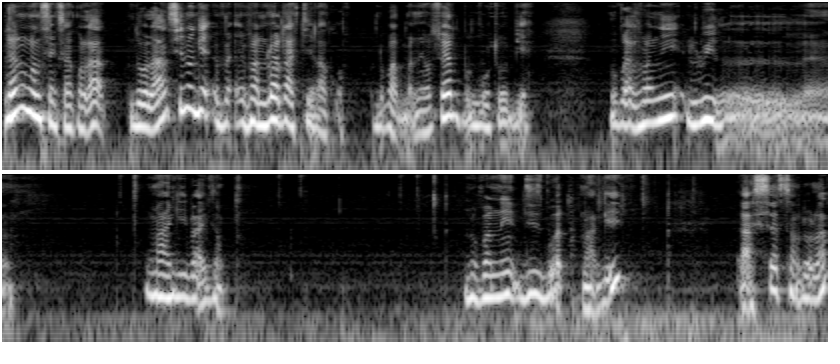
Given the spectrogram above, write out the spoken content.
Là, nous vendons 500 dollars. Si nous vendons l'autre actif encore, nous ne pas vendre un seul pour nous montrer bien. Nous vendre l'huile euh, Maggi, par exemple nous vendons 10 boîtes à 700 dollars.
